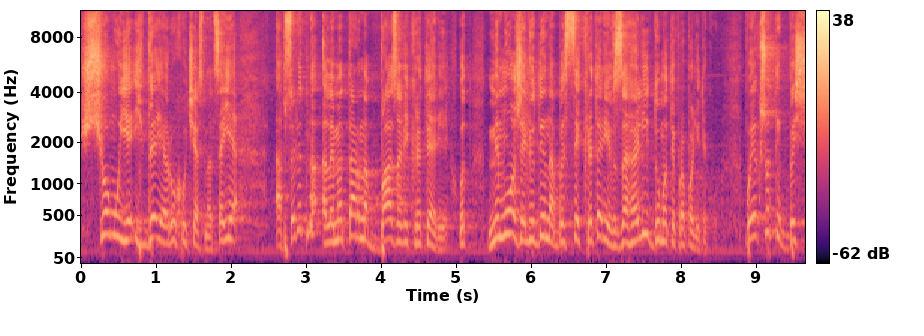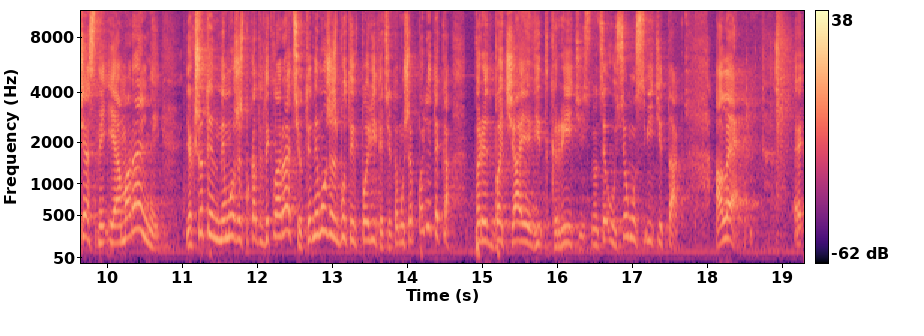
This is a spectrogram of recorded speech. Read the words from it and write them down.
що чому є ідея руху чесно? Це є абсолютно елементарно базові критерії. От не може людина без цих критеріїв взагалі думати про політику. Бо якщо ти безчесний і аморальний, якщо ти не можеш показати декларацію, ти не можеш бути в політиці, тому що політика передбачає відкритість. Ну це у всьому світі так. Але е,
